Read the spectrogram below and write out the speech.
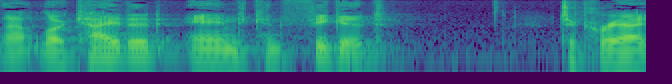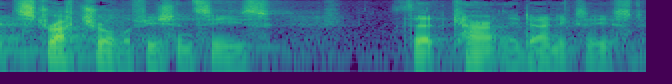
uh, located and configured to create structural efficiencies that currently don't exist.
